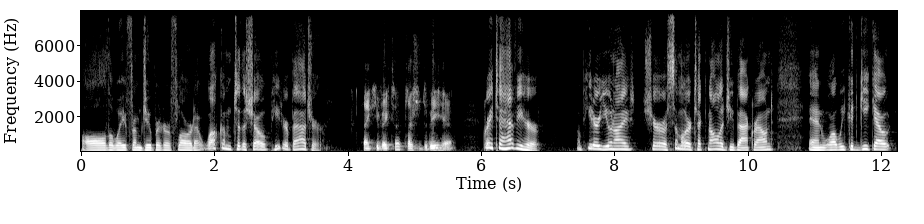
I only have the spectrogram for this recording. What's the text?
all the way from Jupiter, Florida. Welcome to the show, Peter Badger. Thank you, Victor. Pleasure to be here. Great to have you here. Well, Peter, you and I share a similar technology background, and while we could geek out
